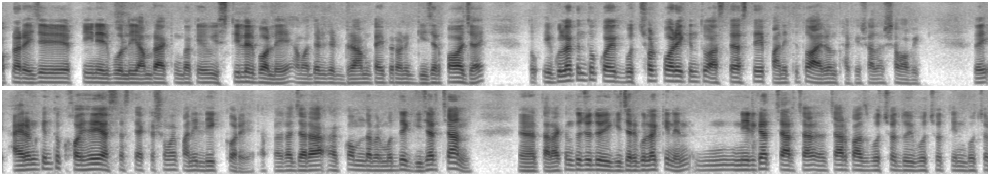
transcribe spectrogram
আপনার এই যে টিনের বলি আমরা কিংবা কেউ স্টিলের বলে আমাদের যে ড্রাম টাইপের অনেক গিজার পাওয়া যায়। তো এগুলা কিন্তু কয়েক বছর পরে কিন্তু আস্তে আস্তে পানিতে তো আয়রন থাকে সাদা স্বাভাবিক। এই আয়রন কিন্তু ক্ষয় হয়ে আস্তে আস্তে একটা সময় পানি লিক করে। আপনারা যারা কম দামের মধ্যে গিজার চান তারা কিন্তু যদি ওই গিজারগুলো কিনেন, নির্ঘাত চার চার চার, পাঁচ বছর, দুই বছর, তিন বছর,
